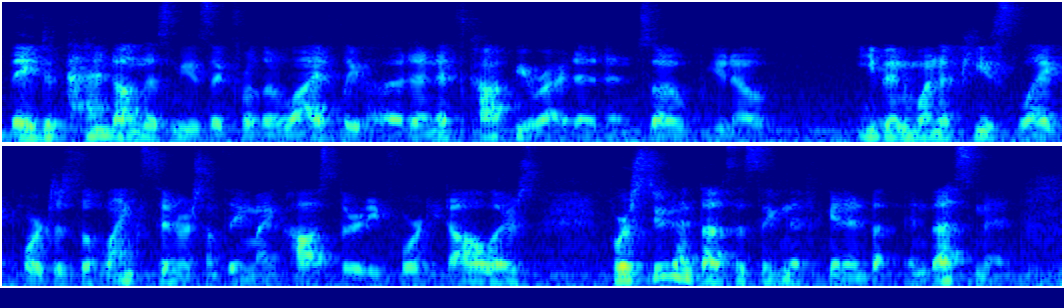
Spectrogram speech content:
They depend on this music for their livelihood and it's copyrighted. And so, you know, even when a piece like Portraits of Langston or something might cost $30, $40, for a student, that's a significant inv- investment. Mm-hmm.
